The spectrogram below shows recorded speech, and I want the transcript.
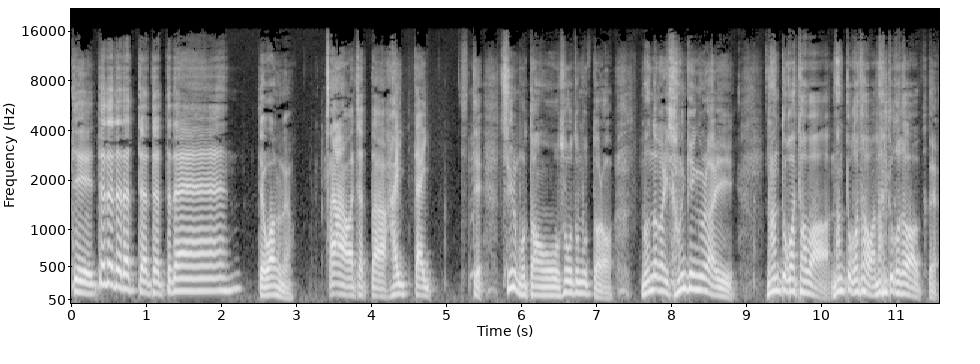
で、ダダダダダダダダーンって終わるのよ。ああ、終わっちゃった。入ったい。つって、次のボタンを押そうと思ったら、真ん中に3件ぐらい、なんとかタワー、なんとかタワー、なんとかタワーって。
